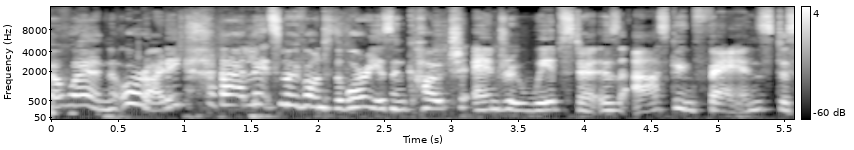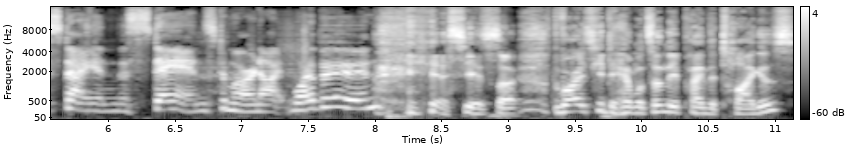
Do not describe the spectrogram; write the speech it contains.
to win. Alrighty. Uh, let's move on to the Warriors, and coach Andrew Webster is asking fans to stay in the stands tomorrow night. What a burn! yes, yes. So the Warriors head to Hamilton. They're playing the Tigers,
